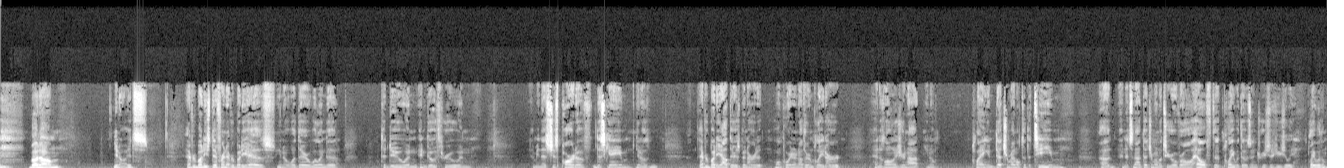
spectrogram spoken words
but um, you know, it's everybody's different. Everybody has you know what they're willing to to do and, and go through, and I mean that's just part of this game. You know, everybody out there has been hurt at one point or another and played hurt, and as long as you're not you know playing and detrimental to the team. Uh, and it's not detrimental to your overall health to play with those injuries. You usually play with them.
